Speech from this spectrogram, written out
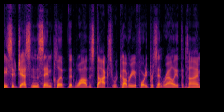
He suggested in the same clip that while the stock's recovery, a 40% rally at the time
